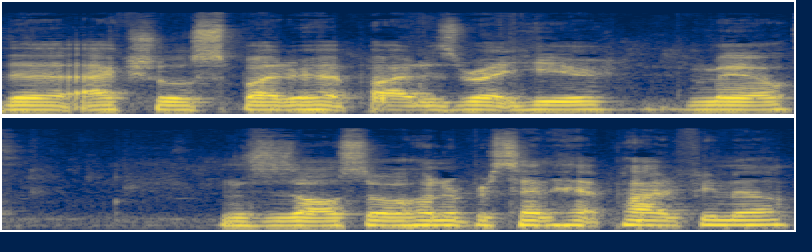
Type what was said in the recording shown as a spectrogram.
The actual spider het pied is right here, male. And this is also 100% het pied female.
